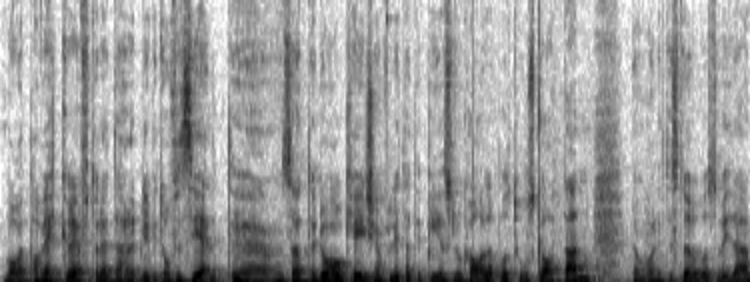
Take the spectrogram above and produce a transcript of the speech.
bara ett par veckor efter detta hade blivit officiellt. Eh, Så att då har Occasion flyttat till PS-lokaler på Torsgatan. De var lite större och så vidare.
